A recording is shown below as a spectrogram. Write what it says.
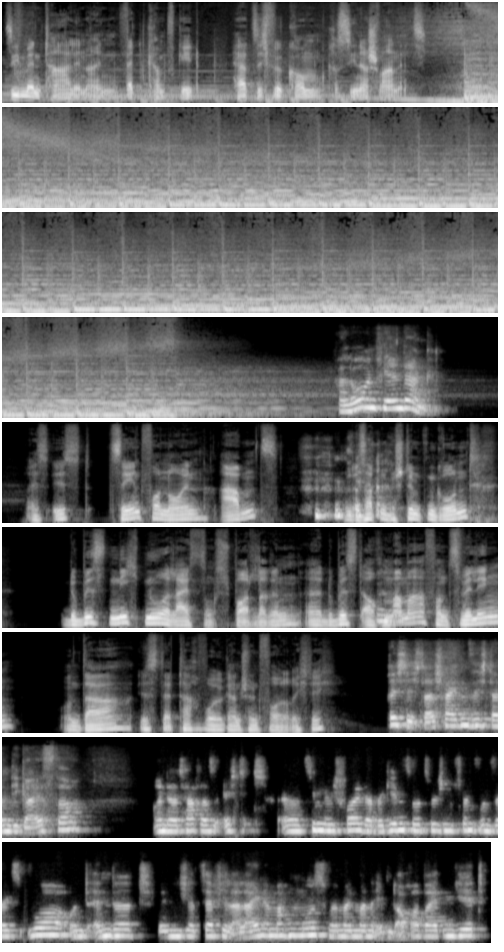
sie mental in einen Wettkampf geht. Herzlich willkommen, Christina Schwanitz. Vielen Dank. Es ist zehn vor neun abends und das hat einen bestimmten Grund. Du bist nicht nur Leistungssportlerin, äh, du bist auch mhm. Mama von Zwillingen und da ist der Tag wohl ganz schön voll, richtig? Richtig, da scheiden sich dann die Geister und der Tag ist echt äh, ziemlich voll. Der beginnt so zwischen fünf und sechs Uhr und endet, wenn ich jetzt sehr viel alleine machen muss, weil mein Mann eben auch arbeiten geht,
